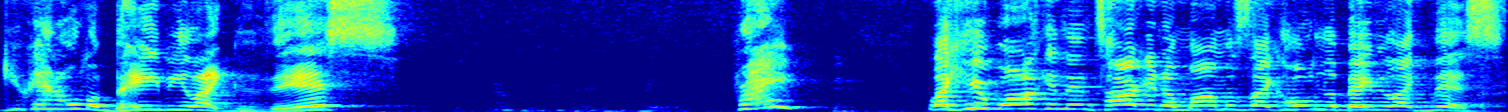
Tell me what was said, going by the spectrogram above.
you can't hold a baby like this, right? Like you're walking in Target and mama's like holding the baby like this.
